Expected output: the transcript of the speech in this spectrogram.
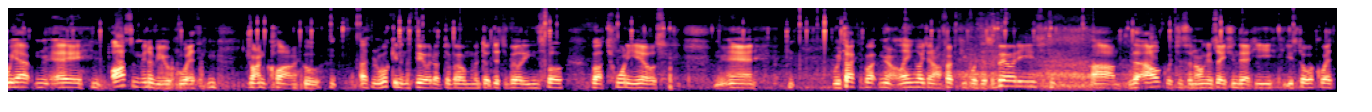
we have a awesome interview with John Clark, who has been working in the field of developmental disabilities for about 20 years. And we talked about you know language and how affects people with disabilities. Um, the ELK, which is an organization that he used to work with.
